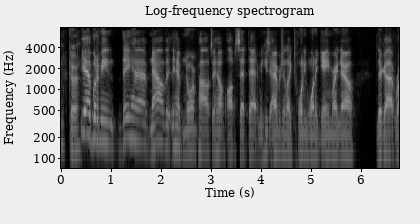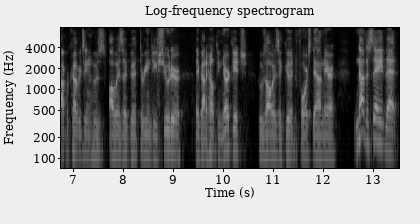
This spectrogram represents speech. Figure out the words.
Okay. Yeah, but I mean, they have now that they have Norm Powell to help offset that. I mean, he's averaging like 21 a game right now. They got Robert Covington, who's always a good three and D shooter. They've got a healthy Nurkic, who's always a good force down there. Not to say that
